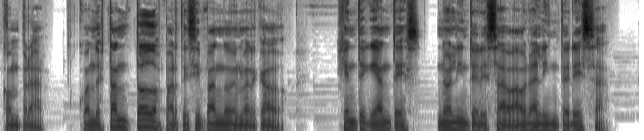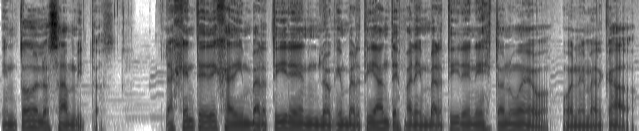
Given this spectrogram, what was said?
comprar. Cuando están todos participando del mercado, gente que antes no le interesaba, ahora le interesa, en todos los ámbitos. La gente deja de invertir en lo que invertía antes para invertir en esto nuevo o en el mercado.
